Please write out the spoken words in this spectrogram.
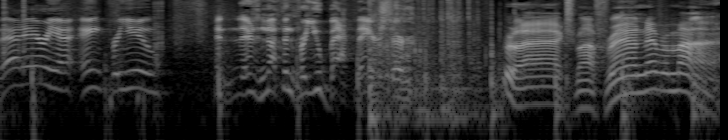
that area ain't for you. And there's nothing for you back there, sir. Relax, my friend. Never mind.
